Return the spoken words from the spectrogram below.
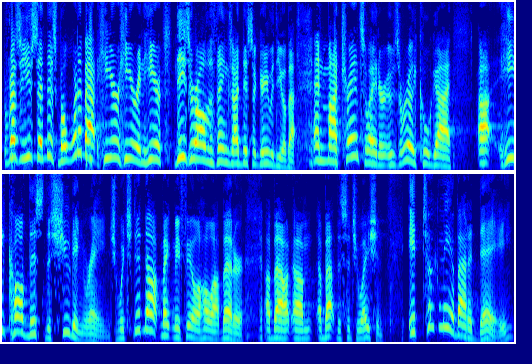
Professor, you said this, but what about here, here, and here? These are all the things I disagree with you about. And my translator, who's a really cool guy, uh, he called this the shooting range, which did not make me feel a whole lot better about, um, about the situation. It took me about a day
